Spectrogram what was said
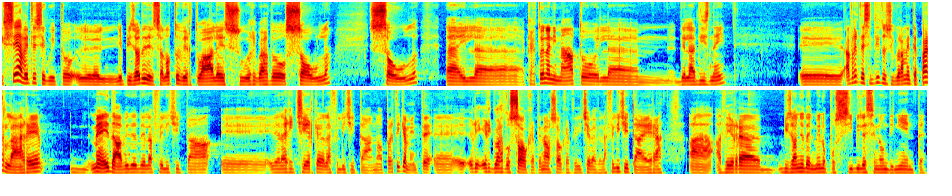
Se avete seguito eh, gli episodi del salotto virtuale su, riguardo Soul, Soul eh, il uh, cartone animato il, um, della Disney, eh, avrete sentito sicuramente parlare me e Davide della felicità eh, e della ricerca della felicità, no? praticamente eh, riguardo Socrate, no? Socrate diceva che la felicità era aver bisogno del meno possibile se non di niente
